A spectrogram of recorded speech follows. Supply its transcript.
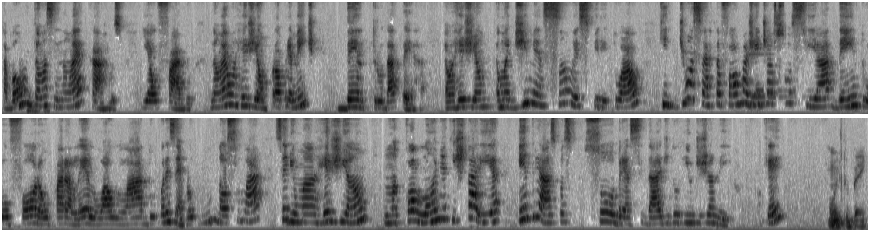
tá bom? Então, assim, não é Carlos e é o Fábio, não é uma região propriamente dentro da Terra. É uma região, é uma dimensão espiritual que, de uma certa forma, a gente associa dentro ou fora, ou paralelo, ao lado. Por exemplo, o nosso lar seria uma região, uma colônia que estaria entre aspas, sobre a cidade do Rio de Janeiro. ok? Muito bem.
